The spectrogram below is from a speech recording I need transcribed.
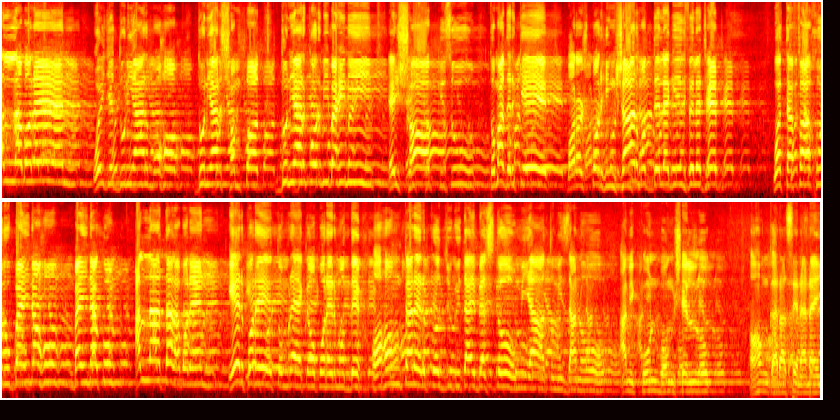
আল্লাহ বলেন, ওই যে দুনিয়ার মোহ দুনিয়ার সম্পদ, দুনিয়ার কর্মী বাহিনী, এই সব কিছু তোমাদেরকে পরস্পর হিংসার মধ্যে লাগিয়ে ফেলেছে। আল্লাহ তাআলা বলেন, এরপরে তোমরা একে অপরের মধ্যে অহংকারের প্রতিযোগিতায় ব্যস্ত। মিয়া, তুমি জানো, আমি কোন বংশের লোক? অহংকার আছে না নাই?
